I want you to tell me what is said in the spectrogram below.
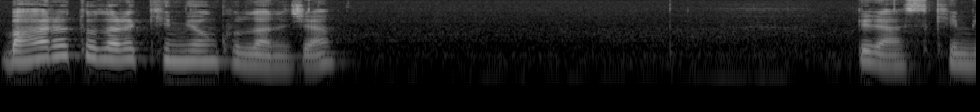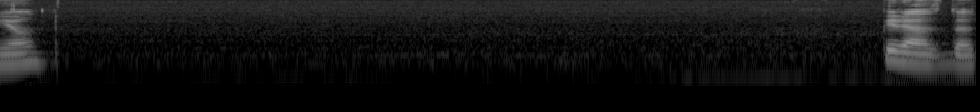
Baharat olarak kimyon kullanacağım. Biraz kimyon. Biraz da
